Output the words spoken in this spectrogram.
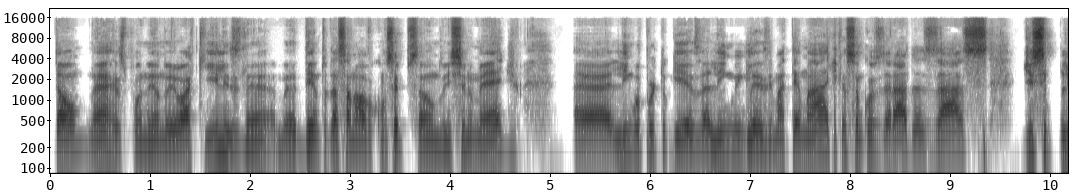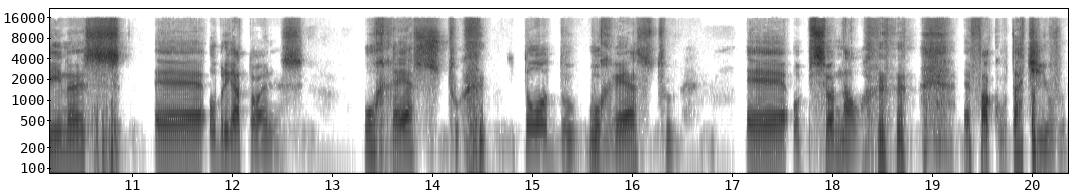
Então, né, respondendo eu, Aquiles, né, dentro dessa nova concepção do ensino médio, é, língua portuguesa, língua inglesa e matemática são consideradas as disciplinas é, obrigatórias. O resto, todo o resto, é opcional, é facultativo.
